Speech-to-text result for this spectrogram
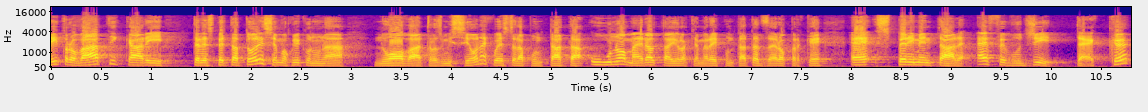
ritrovati cari telespettatori, siamo qui con una nuova trasmissione, questa è la puntata 1, ma in realtà io la chiamerei puntata 0 perché è sperimentale, FVG Tech.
